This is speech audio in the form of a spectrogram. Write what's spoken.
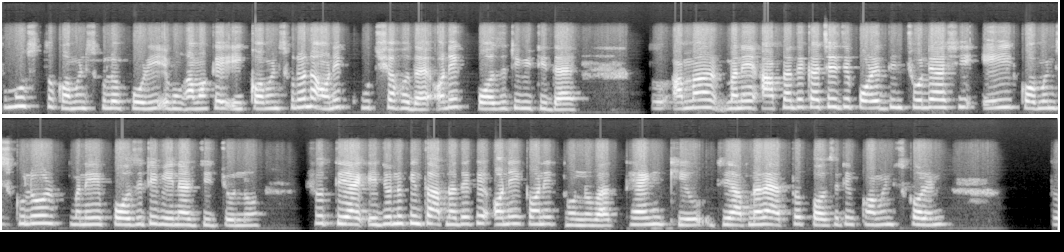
সমস্ত কমেন্টসগুলো পড়ি এবং আমাকে এই কমেন্টসগুলো না অনেক উৎসাহ দেয়, অনেক পজিটিভিটি দেয়। তো আমার মানে আপনাদের কাছে যে পরের দিন চলে আসি, এই কমেন্টসগুলোর মানে পজিটিভ এনার্জির জন্য। সত্যি এই জন্য কিন্তু আপনাদেরকে অনেক অনেক ধন্যবাদ। থ্যাংক ইউ যে আপনারা এত পজিটিভ কমেন্টস করেন। তো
